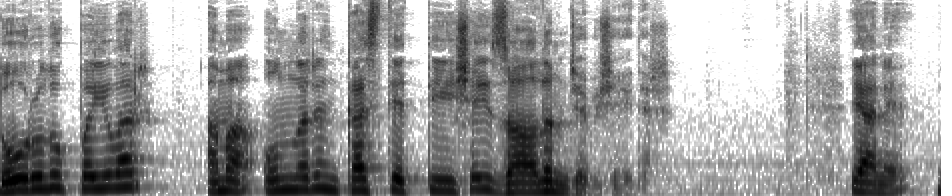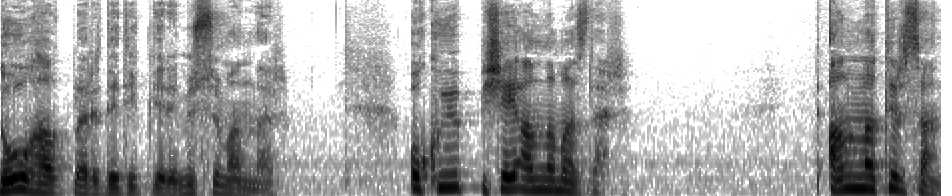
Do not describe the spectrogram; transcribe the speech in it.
Doğruluk payı var Ama onların kastettiği şey zalimce bir şeydir. Yani doğu halkları dedikleri Müslümanlar okuyup bir şey anlamazlar. Anlatırsan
